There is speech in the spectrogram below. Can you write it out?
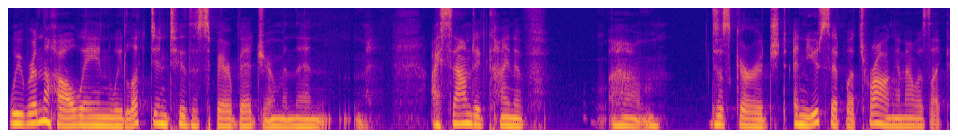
we were in the hallway and we looked into the spare bedroom, and then I sounded kind of um, discouraged. And you said, What's wrong? And I was like,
